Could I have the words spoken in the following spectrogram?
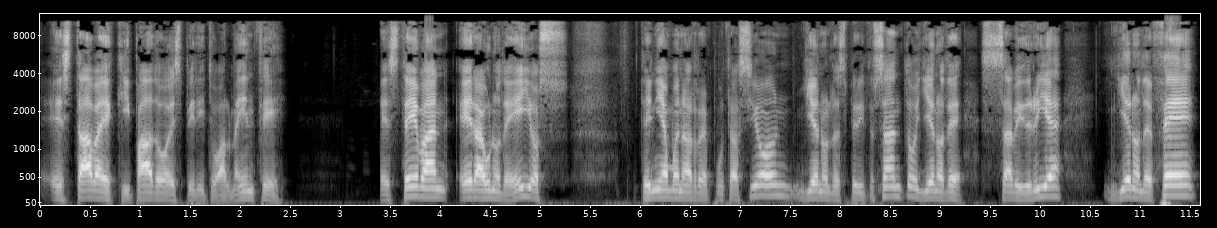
estaba equipado espiritualmente. Esteban era uno de ellos. Tenía buena reputación, lleno del Espíritu Santo, lleno de sabiduría, lleno de fe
